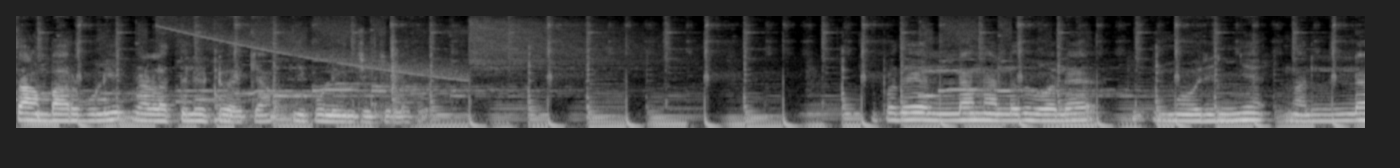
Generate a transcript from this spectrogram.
സാമ്പാർ പുളി വെള്ളത്തിലിട്ട് വയ്ക്കാം ഈ പുളിയിഞ്ചിക്കുള്ളത് അപ്പോൾ ഇത് എല്ലാം നല്ലതുപോലെ മൊരിഞ്ഞ് നല്ല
